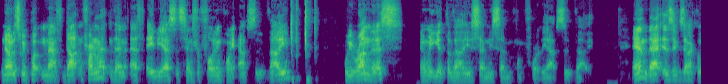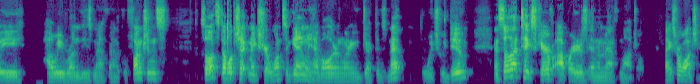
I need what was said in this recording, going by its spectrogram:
Notice we put math dot in front of it, then FABS, it stands for floating point absolute value. We run this, and we get the value 77.4, the absolute value. And that is exactly how we run these mathematical functions. So let's double check, make sure once again we have all our learning objectives met, which we do. And so that takes care of operators in the math module. Thanks for watching.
